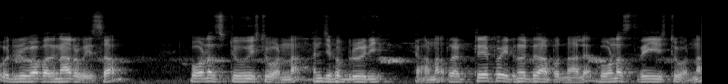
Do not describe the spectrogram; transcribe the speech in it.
ഒരു രൂപ പതിനാറ് പൈസ. ബോണസ് ടു ഈസ്റ്റ് വണ്ണ് അഞ്ച് ഫെബ്രുവരി ആണ് റെഡ് ടേപ്പ് ഇരുന്നൂറ്റി നാൽപ്പത്തിനാല് ബോണസ് ത്രീ ഈസ്റ്റ് വണ്ണ്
